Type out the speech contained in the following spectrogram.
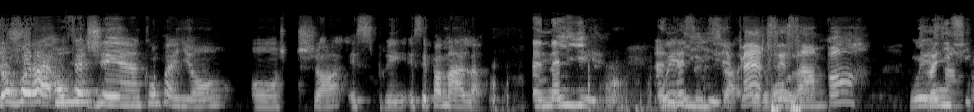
Donc voilà, en fait, j'ai un compagnon en chat esprit et c'est pas mal. Un allié. Un oui, allié. C'est c'est hein. sympa. Oui, magnifique.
